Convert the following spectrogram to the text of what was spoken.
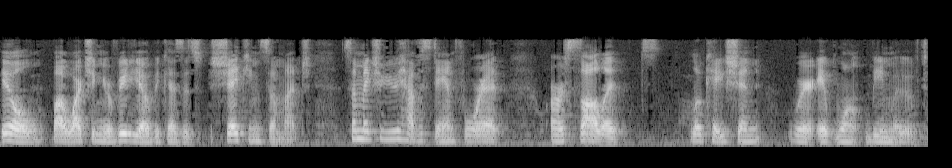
ill by watching your video because it's shaking so much. So make sure you have a stand for it or a solid location where it won't be moved.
